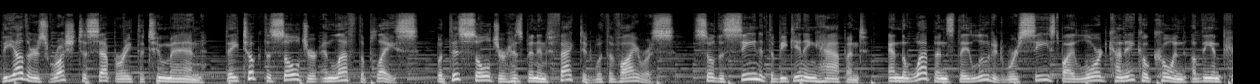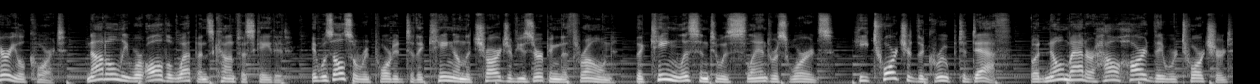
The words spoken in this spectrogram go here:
The others rushed to separate the two men. They took the soldier and left the place, but this soldier has been infected with the virus. So the scene at the beginning happened, and the weapons they looted were seized by Lord Kaneko Kuan of the Imperial Court. Not only were all the weapons confiscated, it was also reported to the king on the charge of usurping the throne. The king listened to his slanderous words. He tortured the group to death, but no matter how hard they were tortured,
